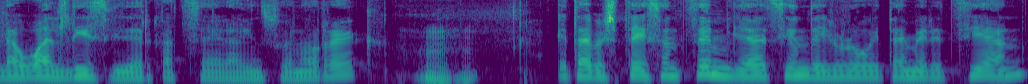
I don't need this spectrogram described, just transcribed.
lau aldiz biderkatzea eragin zuen horrek. Mhm. Eta beste izan zen, mila da irurogeita emeretzian,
